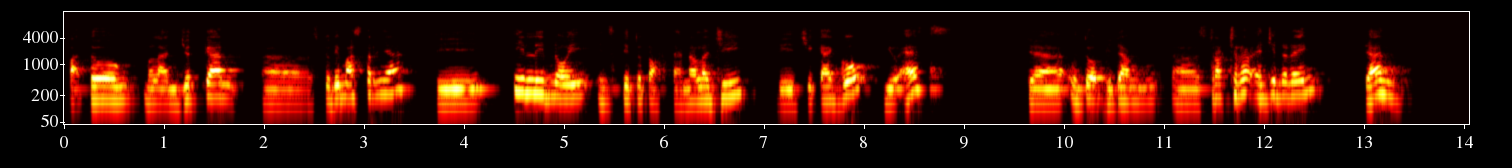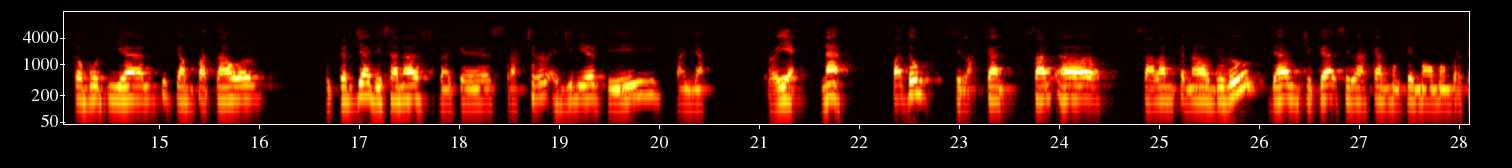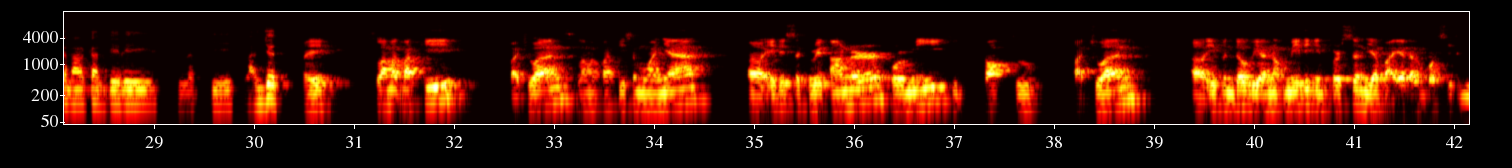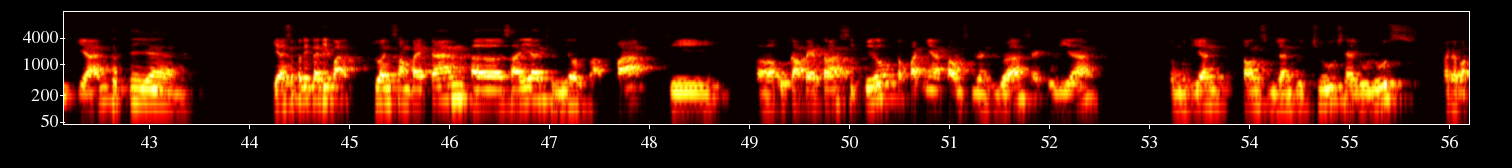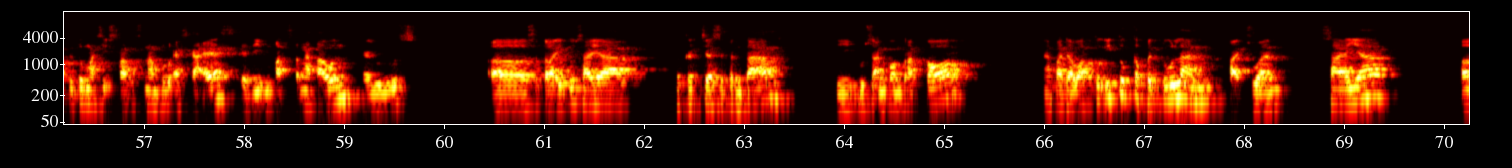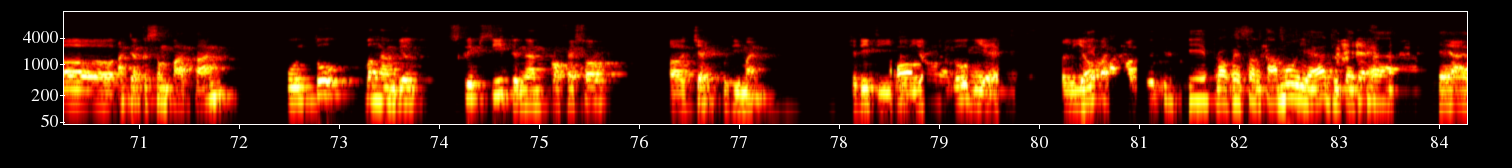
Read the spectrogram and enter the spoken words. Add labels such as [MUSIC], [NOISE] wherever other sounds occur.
Pak Tung melanjutkan uh, studi masternya di Illinois Institute of Technology di Chicago, US, dan untuk bidang uh, structural engineering dan kemudian 3-4 tahun bekerja di sana sebagai structural engineer di banyak proyek. Nah, Pak Tung, silahkan. Sam, uh, salam kenal dulu dan juga silahkan mungkin mau memperkenalkan diri lebih lanjut. Baik, selamat pagi Pak Juan, selamat pagi semuanya. Uh, it is a great honor for me to talk to Pak Juan, uh, even though we are not meeting in person ya Pak ya dalam posisi demikian. [LAUGHS] Iya. Ya, seperti tadi Pak Juan sampaikan, uh, saya junior Bapak di uh, UK Petra Sipil, tepatnya tahun 92 saya kuliah. Kemudian tahun 97 saya lulus, pada waktu itu masih 160 SKS, jadi empat setengah tahun saya lulus. Uh, setelah itu saya bekerja sebentar di perusahaan kontraktor. Nah, pada waktu itu kebetulan Pak Juan, saya uh, ada kesempatan untuk mengambil skripsi dengan Profesor uh, Jeff Budiman. Jadi di oh, beliau itu, okay. yes, beliau pada waktu jadi profesor tamu ya di [LAUGHS] Petra. Ya. ya.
